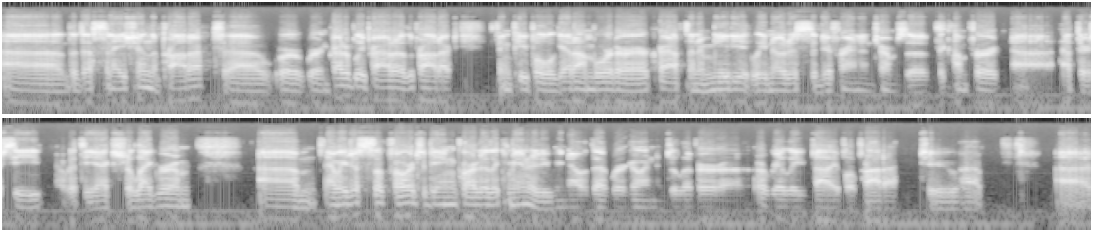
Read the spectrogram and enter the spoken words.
uh, the destination, the product. Uh, we're, we're incredibly proud of the product. I think people will get on board our aircraft and immediately notice the difference in terms of the comfort uh, at their seat with the extra legroom. Um, and we just look forward to being part of the community. We know that we're going to deliver a, a really valuable product to uh, uh,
